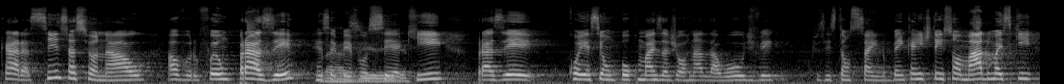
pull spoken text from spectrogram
Cara, sensacional. Álvaro, foi um prazer receber prazer. você aqui. Prazer conhecer um pouco mais da jornada da World, ver que vocês estão saindo bem, que a gente tem somado, mas que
